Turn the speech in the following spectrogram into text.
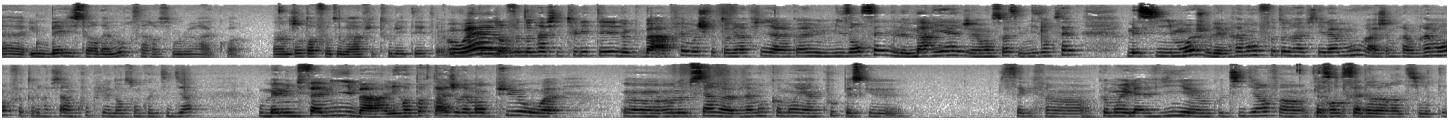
euh, une belle histoire d'amour, ça ressemblera à quoi? Même temps, t'en photographies tout l'été. Ouais, j'en photographie tout l'été. Donc, bah, après, moi, je photographie euh, quand même une mise en scène. Le mariage, en soi, c'est une mise en scène. Mais si moi, je voulais vraiment photographier l'amour, ah, j'aimerais vraiment photographier un couple dans son quotidien. Ou même une famille, bah, les reportages vraiment purs où euh, on, on observe vraiment comment est un couple parce que. Enfin, comment est la vie euh, au quotidien. Enfin, Ils rentrent ça dans leur intimité.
